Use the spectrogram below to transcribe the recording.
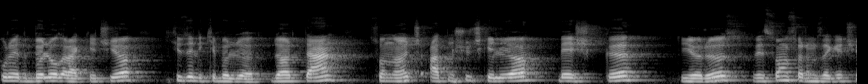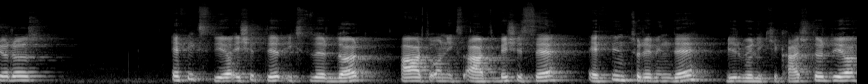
Buraya da bölü olarak geçiyor. 252 bölü 4'ten sonuç 63 geliyor. 5 şıkkı diyoruz. Ve son sorumuza geçiyoruz. fx diyor eşittir x üzeri 4 artı 10x artı 5 ise f'in türevinde 1 bölü 2 kaçtır diyor.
